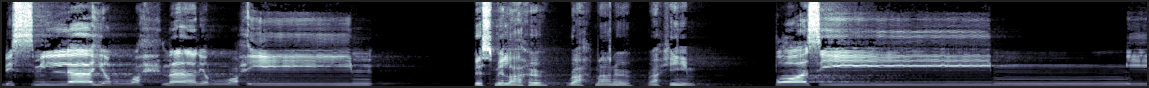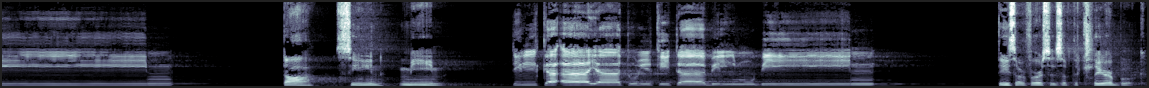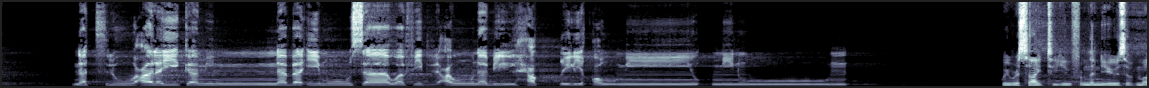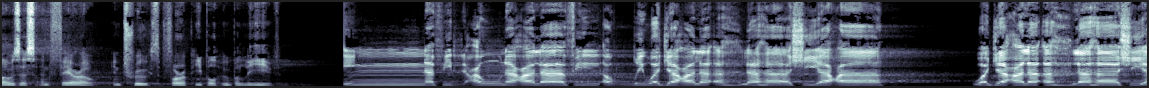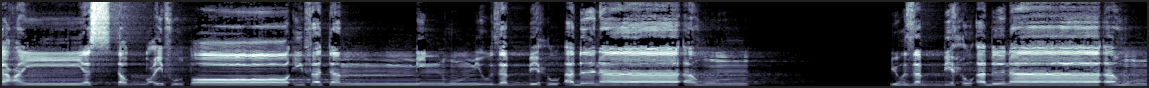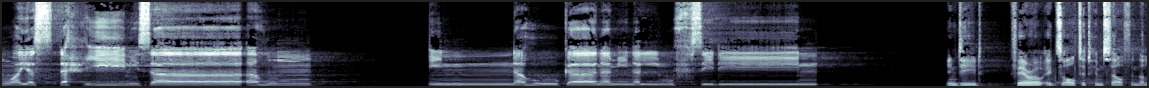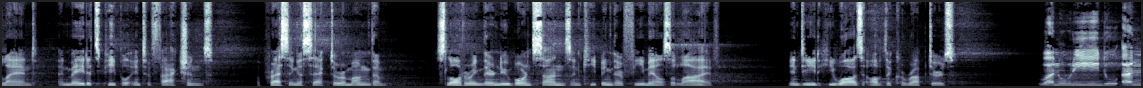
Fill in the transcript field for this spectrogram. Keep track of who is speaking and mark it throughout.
Speaker 1: بسم الله الرحمن الرحيم
Speaker 2: Bismillahir Rahmanir Rahim.
Speaker 1: طاسيم ميم
Speaker 2: Da Sin Mim.
Speaker 1: تلك آيات الكتاب المبين
Speaker 2: These are verses of the clear book.
Speaker 1: نتلو عليك من نبأ موسى وفرعون بالحق لقوم يؤمنون
Speaker 2: We recite to you from the news of Moses and Pharaoh in truth for a people who believe.
Speaker 1: إن فرعون علا في الأرض وجعل أهلها شيعا وجعل أهلها شيعا يستضعف طائفة منهم يذبح أبناءهم يذبح أبناءهم ويستحيي نساءهم. إنه كان من المفسدين.
Speaker 2: Indeed, Pharaoh exalted himself in the land and made its people into factions, oppressing a sector among them, slaughtering their newborn sons and keeping their females alive. Indeed, he was of the corrupters.
Speaker 1: ونريد أن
